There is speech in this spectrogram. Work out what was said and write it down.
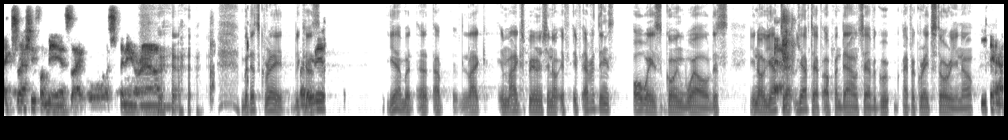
Especially for me, it's like oh, spinning around. but that's great But because is, Yeah, but uh, uh, like in my experience, you know, if, if everything's always going well, this you know you have to you have to have up and downs to have a group have a great story, you know. yeah.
